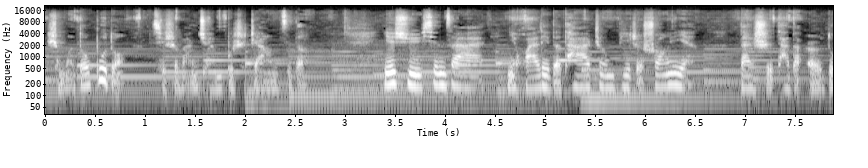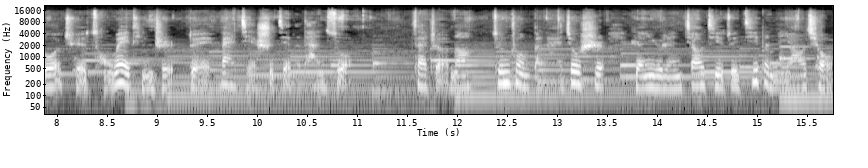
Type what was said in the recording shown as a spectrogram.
什么都不懂。其实完全不是这样子的。也许现在你怀里的他正闭着双眼，但是他的耳朵却从未停止对外界世界的探索。再者呢，尊重本来就是人与人交际最基本的要求。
